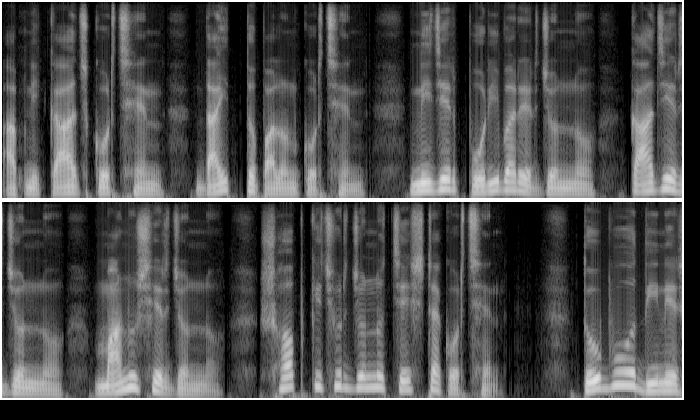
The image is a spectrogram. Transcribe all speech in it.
আপনি কাজ করছেন, দায়িত্ব পালন করছেন, নিজের পরিবারের জন্য, কাজের জন্য, মানুষের জন্য সব কিছুর জন্য চেষ্টা করছেন। তবুও দিনের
